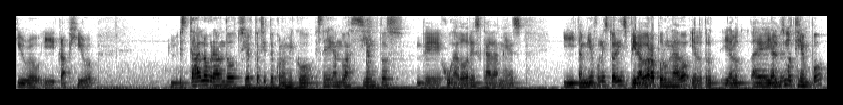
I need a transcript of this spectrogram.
Hero y Trap Hero, está logrando cierto éxito económico, está llegando a cientos de jugadores cada mes. Y también fue una historia inspiradora por un lado y al, otro, y al, al mismo tiempo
